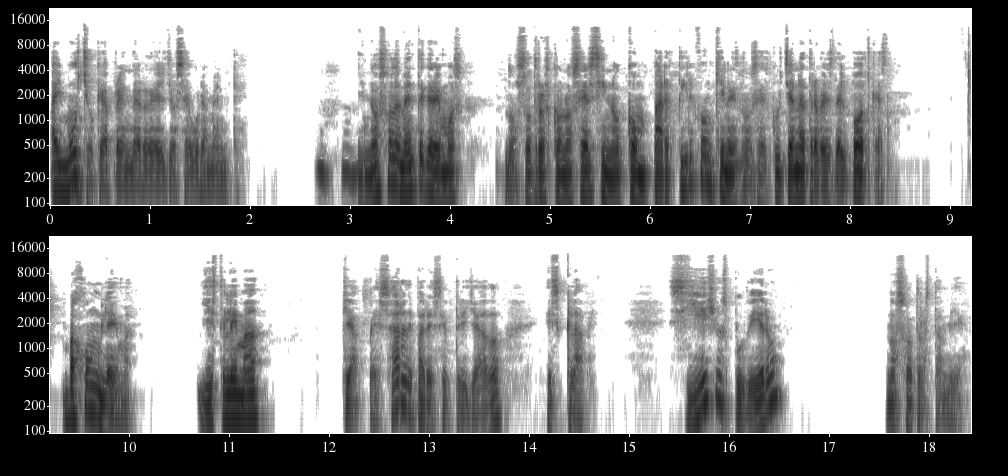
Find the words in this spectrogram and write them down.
Hay mucho que aprender de ellos seguramente. Y no solamente queremos nosotros conocer, sino compartir con quienes nos escuchan a través del podcast, bajo un lema. Y este lema que a pesar de parecer trillado, es clave. Si ellos pudieron, nosotros también.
